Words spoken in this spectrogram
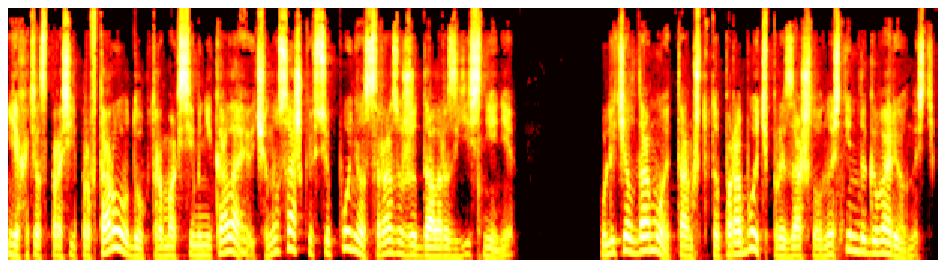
я хотел спросить про второго доктора Максима Николаевича, но Сашка все понял, сразу же дал разъяснение. Улетел домой, там что-то по работе произошло, но с ним договоренность.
